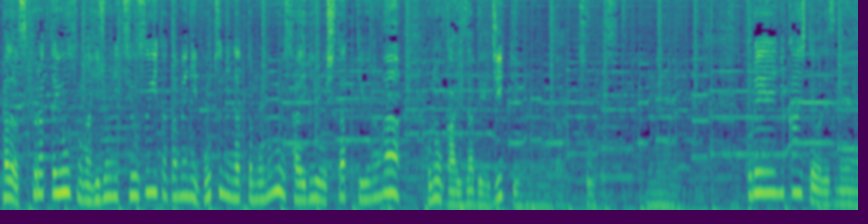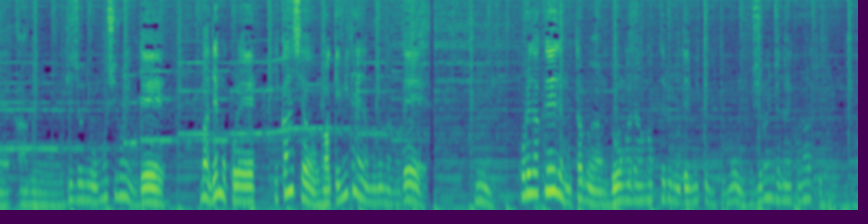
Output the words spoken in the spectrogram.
ただスプラッタ要素が非常に強すぎたためにボツになったものを再利用したっていうのがこのガイザベージっていうものだそうです。うんこれに関してはですね、あの非常に面白いので、まあでもこれに関してはおまけみたいなものなので、うん、これだけでも多分あの動画で上がってるので見てみても面白いんじゃないかなというふうに思います。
